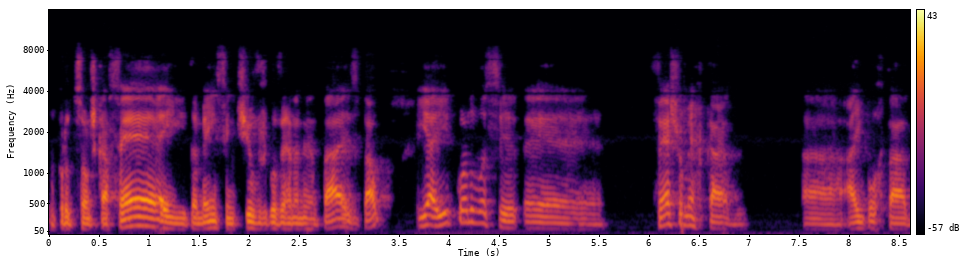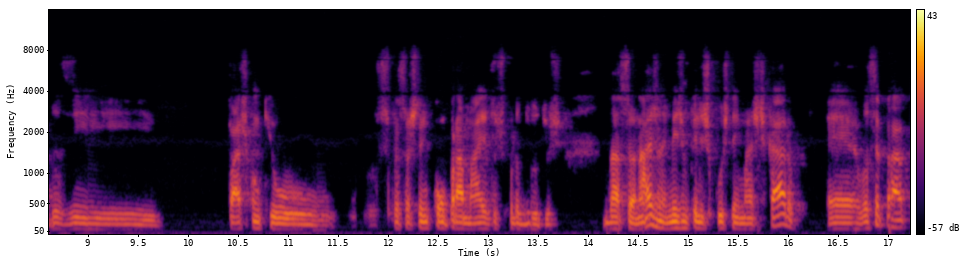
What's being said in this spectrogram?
da, produção de café e também incentivos governamentais e tal. E aí, quando você é, fecha o mercado a, a, importados e faz com que o, as pessoas tenham que comprar mais dos produtos nacionais, né, mesmo que eles custem mais caro, é, você tá.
